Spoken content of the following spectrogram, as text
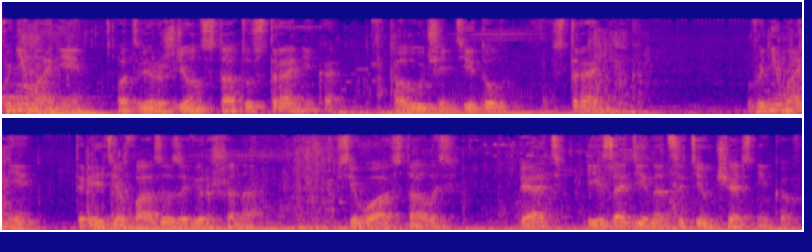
Внимание! Подтвержден статус странника. Получен титул «Странник». Внимание! Третья фаза завершена. Всего осталось 5 из 11 участников.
